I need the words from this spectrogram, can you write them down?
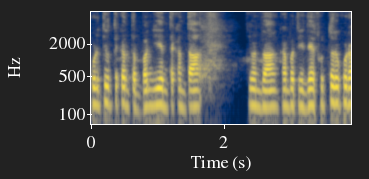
ಕುಳಿತಿರ್ತಕ್ಕಂಥ ಭಂಗಿ ಅಂತಕ್ಕಂಥ ಈ ಒಂದು ಗಣಪತಿ ಇದೆ. ಸುತ್ತಲೂ ಕೂಡ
